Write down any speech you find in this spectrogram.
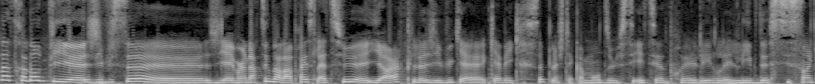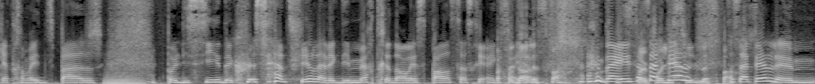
mon astronaute. Puis euh, j'ai vu ça. euh, il y avait un article dans la presse là-dessus euh, hier. Puis là, j'ai vu qu'il qu'il avait écrit ça. Puis là, j'étais comme, mon Dieu, si Étienne pourrait lire le livre de 690 pages Mmh. policier de Chris Hadfield avec des meurtres dans l'espace, ça serait Ah, C'est incroyable. dans l'espace. ben, C'est ça un policier s'appelle. Ça l'espace. s'appelle, euh,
